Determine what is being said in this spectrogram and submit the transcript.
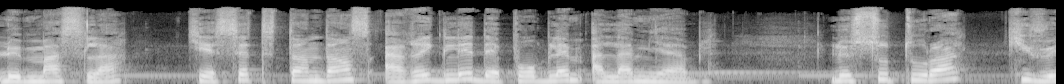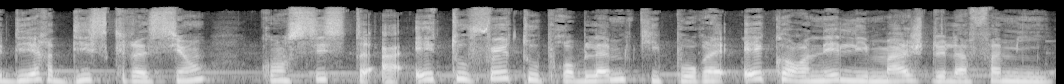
Le masla, qui est cette tendance à régler des problèmes à l'amiable. Le sutura, qui veut dire discrétion, consiste à étouffer tout problème qui pourrait écorner l'image de la famille.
